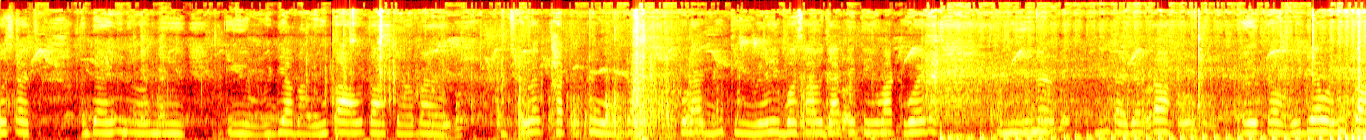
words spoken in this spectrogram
વસાય વિડીયામાં રૂકા આવતા કે અમારે ઝલક થતું હતું થોડા દીથી વેલી બસ આવી જતી હતી વાત હોય ને, અમે એને નીકળ્યા જતા વિડીયામાં રૂકા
